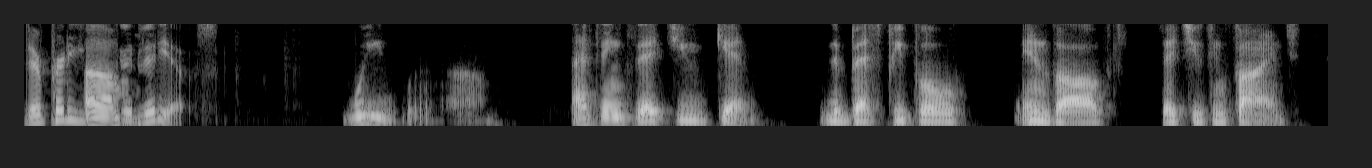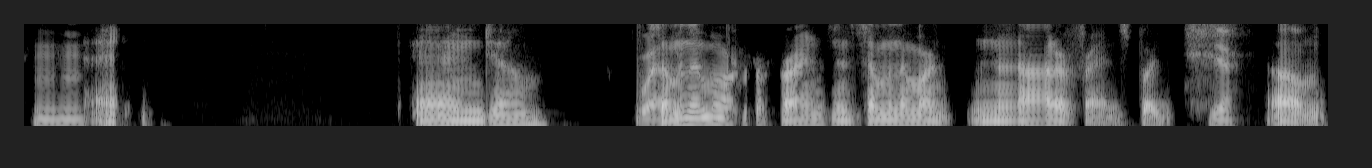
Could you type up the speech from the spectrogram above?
they're pretty Um, good videos. we, um, I think that you get the best people involved that you can find, hmm and and um, Well, some of them are our friends, and some of them are not our friends. But Yeah. um,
